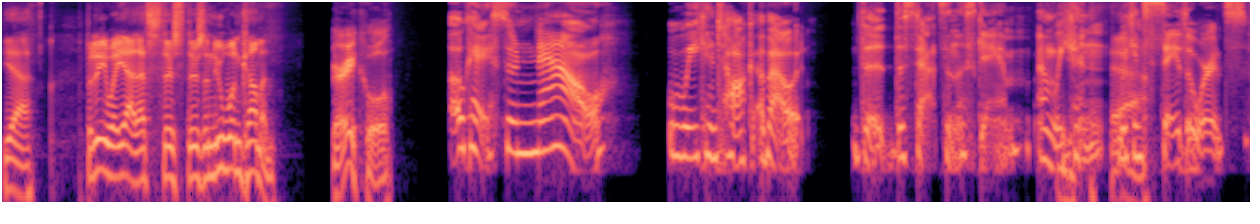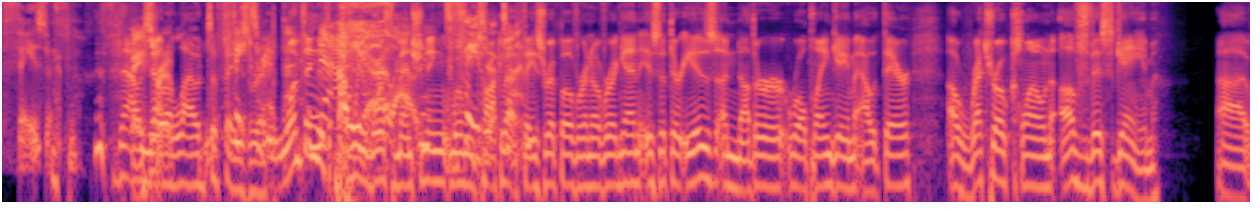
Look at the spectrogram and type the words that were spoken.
Yeah, but anyway, yeah, that's there's there's a new one coming. Very cool. Okay, so now we can talk about the the stats in this game, and we can we can say the words phase rip. Now Phase you're rip. allowed to phase, Phase rip. rip. One thing that's Now probably worth allowed. mentioning when we talk about time. phase rip over and over again is that there is another role playing game out there, a retro clone of this game, uh,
